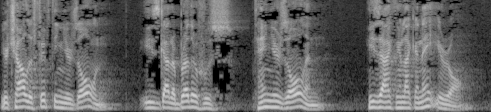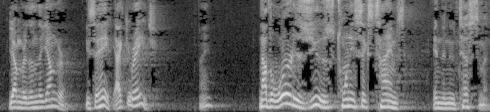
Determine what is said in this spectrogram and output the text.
Your child is 15 years old and he's got a brother who's 10 years old and he's acting like an 8 year old, younger than the younger. You say, hey, act your age. Right? Now the word is used 26 times in the New Testament.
